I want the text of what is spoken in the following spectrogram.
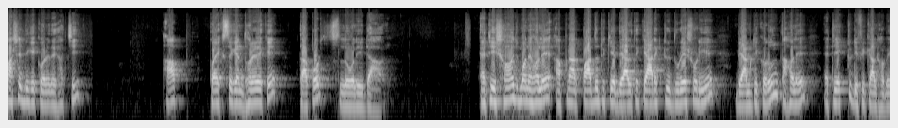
পাশের দিকে করে দেখাচ্ছি। আপ কয়েক সেকেন্ড ধরে রেখে তারপর স্লোলি ডাউন এটি সহজ মনে হলে আপনার পা দুটিকে দেয়াল থেকে আরেকটু দূরে সরিয়ে ব্যায়ামটি করুন, তাহলে এটি একটু ডিফিকাল্ট হবে।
